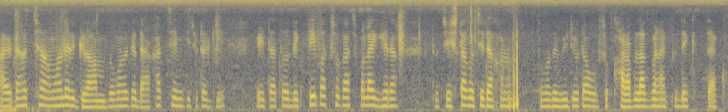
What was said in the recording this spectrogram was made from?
আর এটা হচ্ছে আমাদের গ্রাম, তোমাদেরকে দেখাচ্ছি আমি কিছুটা গিয়ে। এটা তো দেখতেই পাচ্ছ গাছপালায় ঘেরা, তো চেষ্টা করছি দেখানো তোমাদের ভিডিওটা অবশ্য খারাপ লাগবে না একটু দেখ দেখো।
